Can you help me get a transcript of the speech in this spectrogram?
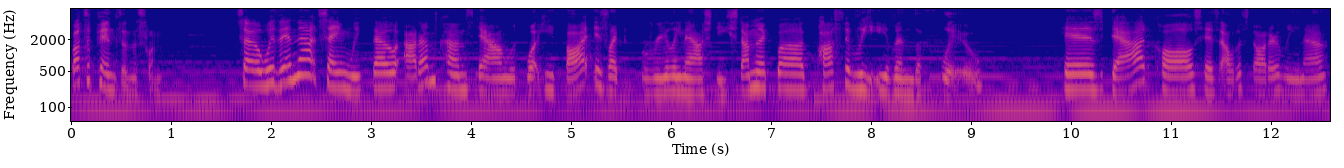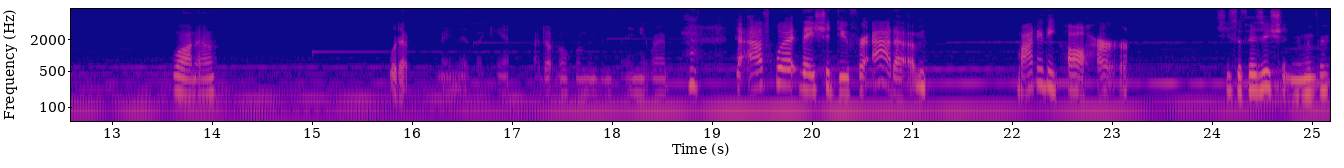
Lots of pins in this one. So, within that same week, though, Adam comes down with what he thought is like really nasty stomach bug, possibly even the flu. His dad calls his eldest daughter, Lena, Lana, whatever her name is, I can't, I don't know if I'm even saying it right, to ask what they should do for Adam. Why did he call her? She's a physician, remember?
